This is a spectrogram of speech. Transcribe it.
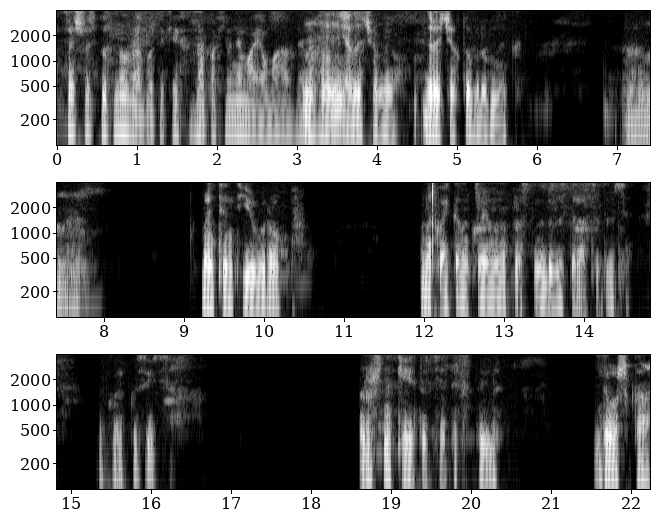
Це щось тут нове, бо таких запахів немає в магазинах. Угу, я не чую. До речі, хто виробник? Ем, Maintent Europe. Наклейка наклеєна просто не буде здирати, друзі. Наклейку звідси. Рушники тут є, текстиль. Дошка.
